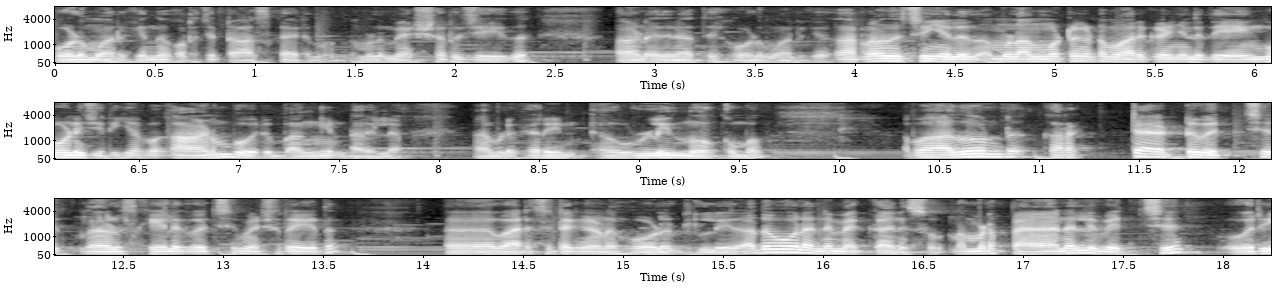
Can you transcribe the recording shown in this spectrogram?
ഹോൾ മാർക്ക് ചെയ്യുന്ന കുറച്ച് ടാസ്ക് ആയിരുന്നു. നമ്മൾ മെഷർ ചെയ്ത് ആണ് ഇതിനകത്ത് ഹോൾ മാർക്ക് ചെയ്യുന്നത് കാരണം എന്ന് വെച്ച് കഴിഞ്ഞാൽ നമ്മൾ അങ്ങോട്ടും ഇങ്ങോട്ടും മാറി കഴിഞ്ഞാൽ ഇത് ഏങ്കോണിച്ചിരിക്കും. അപ്പോൾ കാണുമ്പോൾ ഒരു ഭംഗി ഉണ്ടാവില്ല. ആംപ്ലിഫയർ ഉള്ളിൽ നിന്ന് നോക്കുമ്പോൾ അപ്പോൾ അതുകൊണ്ട് കറക്റ്റായിട്ട് വെച്ച് നമ്മൾ സ്കെയിലൊക്കെ വെച്ച് മെഷർ ചെയ്ത് വരച്ചിട്ടൊക്കെയാണ് ഹോൾ ഡ്രിൽ ചെയ്തത്. അതുപോലെ തന്നെ മെക്കാനിസം നമ്മുടെ പാനൽ വെച്ച് ഒരു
